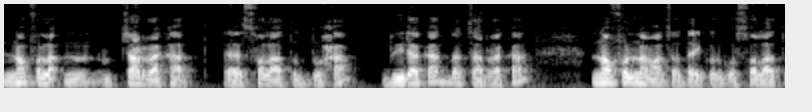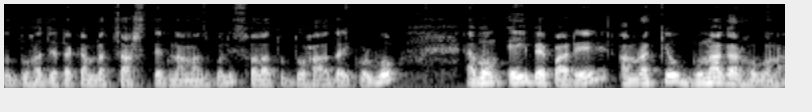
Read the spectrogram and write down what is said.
নফলা চার রাখাত সলাতুদ্দোহা দুই রাকাত বা চার রাকাত নফল নামাজ আদায় করব, সলাতুদ্দোহা, যেটাকে আমরা চাষদের নামাজ বলি, সলাতুদ্দোহা আদায় করব। এবং এই ব্যাপারে আমরা কেউ গুণাগার হব না।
